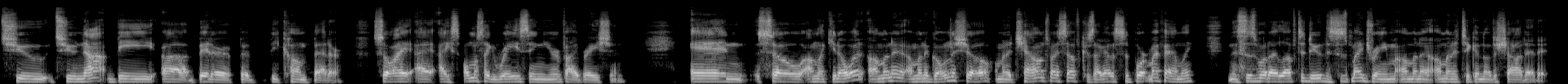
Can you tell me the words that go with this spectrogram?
to to not be uh, bitter but become better. So I, I, I almost like raising your vibration. And so I'm like, you know what? I'm gonna I'm gonna go on the show. I'm gonna challenge myself because I got to support my family. And this is what I love to do. This is my dream. I'm gonna I'm gonna take another shot at it.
